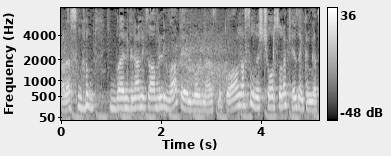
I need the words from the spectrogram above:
Արա ասում բայց դրանից ավելի վատ է որն ասում։ Դու ան ասում ես 4 օրա քեզ են կնգած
